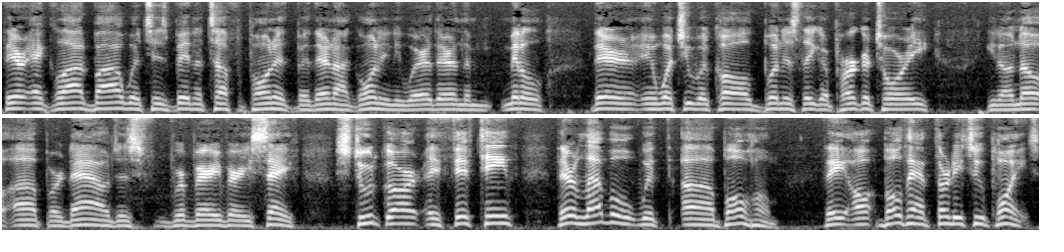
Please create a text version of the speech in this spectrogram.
They're at Gladbach, which has been a tough opponent, but they're not going anywhere. They're in the middle. They're in what you would call Bundesliga purgatory you know, no up or down, just very, very safe. Stuttgart, a 15th, they're level with uh, Bochum. They all, both have 32 points.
